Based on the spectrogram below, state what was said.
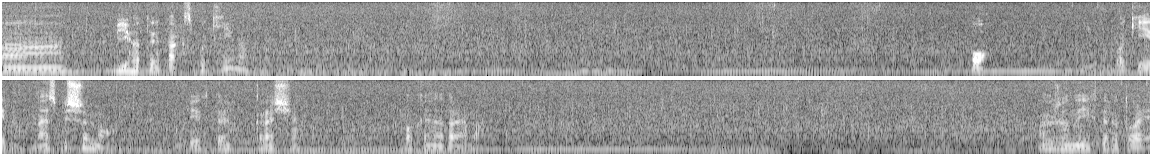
а, бігати так спокійно. О! Спокійно, не спішимо. Бігти краще поки не треба. Ми вже на їх території.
